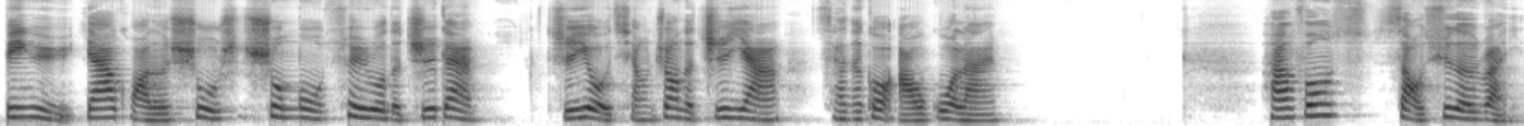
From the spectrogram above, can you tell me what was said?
冰雨压垮了树树木脆弱的枝干，只有强壮的枝芽才能够熬过来。寒风扫去了软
